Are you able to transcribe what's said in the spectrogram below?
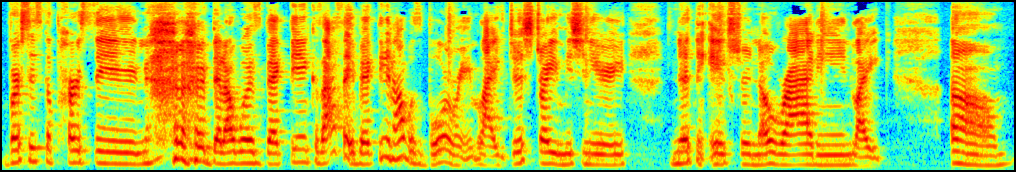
versus the person that I was back then. Because I say back then I was boring, like just straight missionary, nothing extra, no riding, like um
